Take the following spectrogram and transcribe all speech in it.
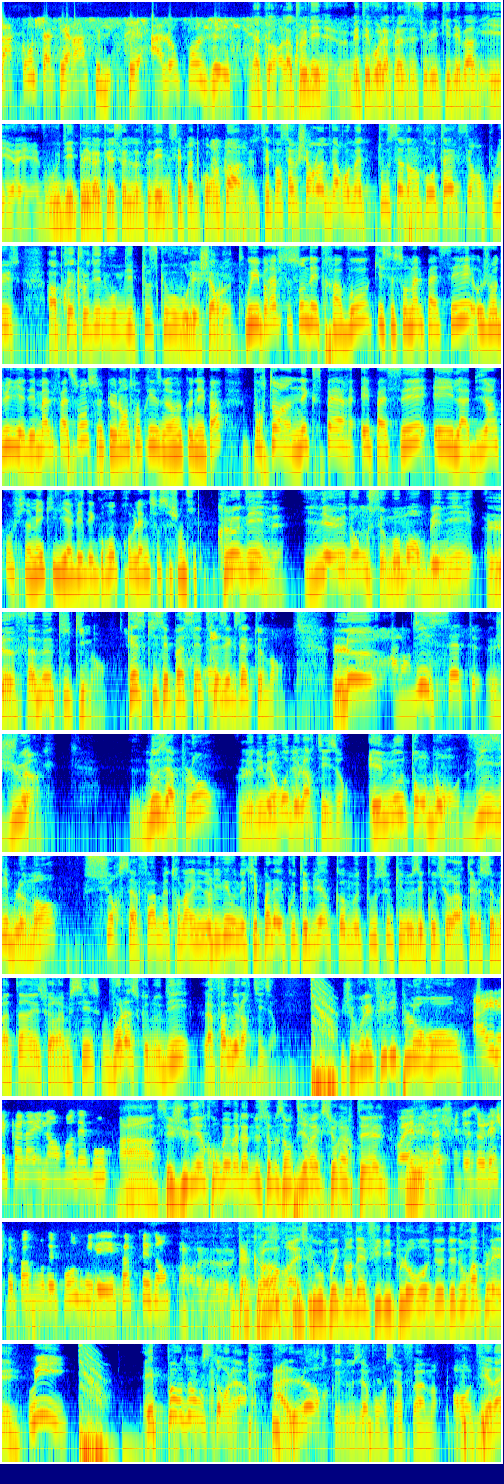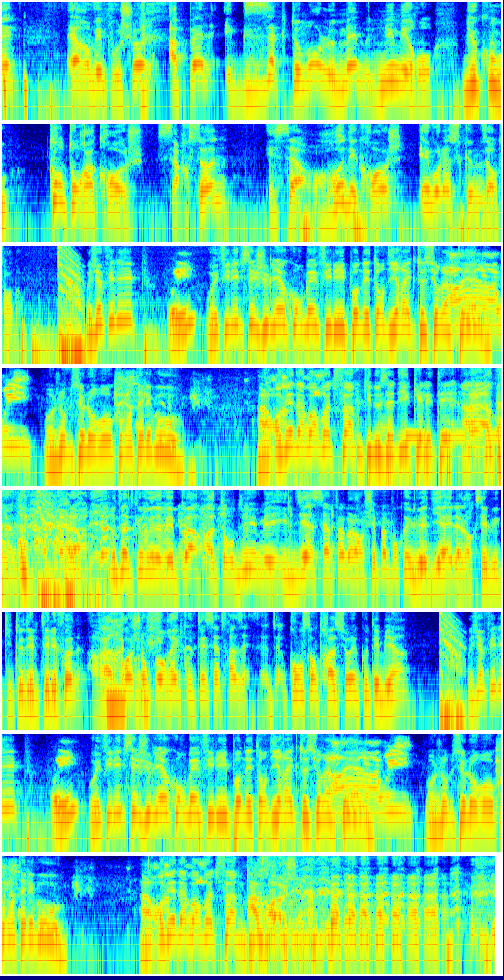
Par contre, la terrasse, c'est à l'opposé. D'accord. Là, Claudine, euh, mettez-vous à la place de celui qui débarque. Il, euh, vous vous dites l'évacuation de l'autre côté, il ne sait pas de quoi on parle. C'est pour ça que Charlotte va remettre tout ça dans le contexte. Et en plus, après, Claudine, vous me dites tout ce que vous voulez. Charlotte. Oui, bref, ce sont des travaux qui se sont mal passés. Aujourd'hui, il y a des malfaçons, ce que l'entreprise ne reconnaît pas. Pourtant, un expert est passé et il a bien confirmé qu'il y avait des gros problèmes sur ce chantier. Claudine, il y a eu donc ce moment béni, le fameux kikiment. Qu'est-ce qui s'est passé très exactement? Le 17 juin, nous appelons le numéro de l'artisan et nous tombons visiblement sur sa femme, Maître Marine Olivier. Vous n'étiez pas là, écoutez bien, comme tous ceux qui nous écoutent sur RTL ce matin et sur M6. Voilà ce que nous dit la femme de l'artisan. Je voulais Philippe Laureau. Ah, il est pas là, il est en rendez-vous. Ah, c'est Julien Courbet, madame, nous sommes en direct sur RTL. Ouais, Oui. mais là, je suis désolée, je peux pas vous répondre, il est pas présent. Euh, D'accord. Est-ce que vous pouvez demander à Philippe Laureau de, de nous rappeler? Oui. Et pendant ce temps-là, alors que nous avons sa femme en direct, Hervé Pouchol appelle exactement le même numéro. Du coup, quand on raccroche, ça ressonne et ça redécroche. Et voilà ce que nous entendons. Monsieur Philippe Oui Oui, Philippe, c'est Julien Courbet. Philippe, on est en direct sur RTL. Ah oui Bonjour, monsieur Laureau, comment allez-vous? Alors, on vient d'avoir votre femme qui nous a dit qu'elle était. Ah, Alors, peut-être que vous n'avez pas entendu, mais il dit à sa femme, alors je ne sais pas pourquoi il lui a dit à elle, alors que c'est lui qui tenait le téléphone, raccroche, on peut réécouter cette phrase. Concentration, écoutez bien. Monsieur Philippe Oui Oui, Philippe, c'est Julien Courbet. Philippe, on est en direct sur RTL. Ah oui Bonjour, monsieur Laureau, comment allez-vous? Alors, on vient d'avoir votre femme qui. Accroche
